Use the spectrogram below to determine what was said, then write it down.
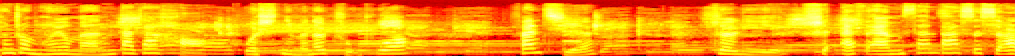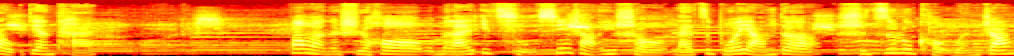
听众朋友们，大家好，我是你们的主播番茄，这里是 FM 三八四四二五电台。傍晚的时候，我们来一起欣赏一首来自博洋的十字路口文章。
